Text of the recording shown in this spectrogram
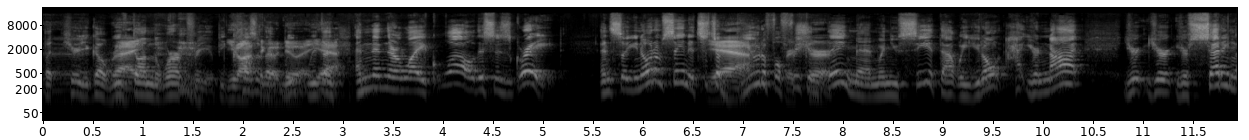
but here you go. We've Right. done the work for you because don't have of to go that. do it, yeah. and then they're like, "Whoa, this is great." And so you know what I'm saying? It's such Yeah, a beautiful freaking sure. thing, man. When you see it that way, you don't. You're not. You're, you're, you're setting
